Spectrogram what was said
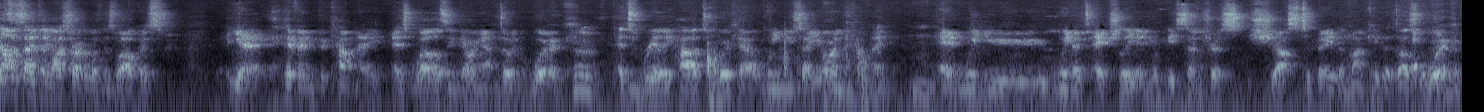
it's the same thing I struggle with as well because, yeah, having the company as well as in going out and doing the work, hmm. it's really hard to work out when you say you own the company hmm. and when you when it's actually in your best interest just to be the monkey that does the work.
